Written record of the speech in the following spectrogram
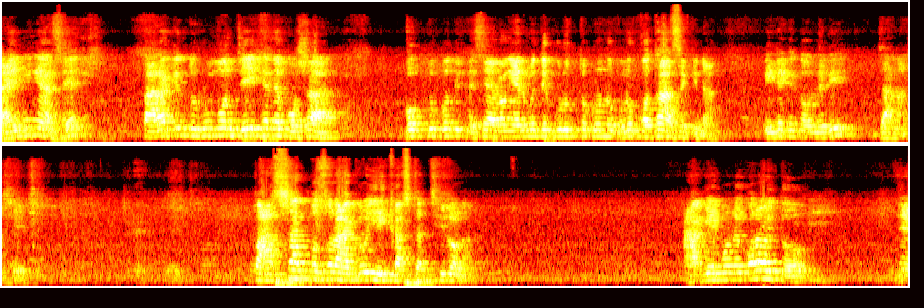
টাইমিং আছে, তারা কিন্তু রুমন যেইখানে বসা বক্তব্য দিতেছে এবং এর মধ্যে গুরুত্বপূর্ণ কোনো কথা আছে কিনা, এটা কিন্তু অলরেডি জানা শেষ। পাঁচ সাত বছর আগেও এই কাজটা ছিল না। আগে মনে করা হয়তো যে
